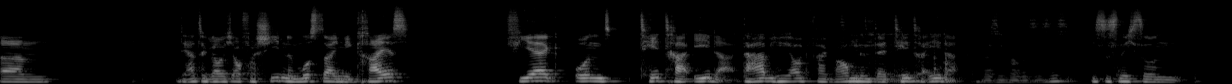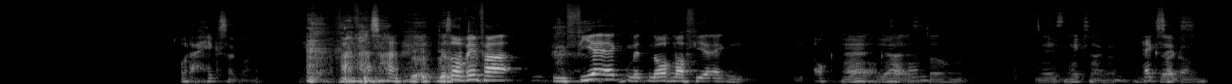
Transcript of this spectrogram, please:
Ähm, der hatte, glaube ich, auch verschiedene Muster, irgendwie Kreis, Viereck und Tetraeder. Da habe ich mich auch gefragt, warum nimmt der Tetraeder? Tetraeder? Ich weiß nicht mal, was das ist. Ist es nicht so ein. Oder Hexagon? Was war das? ist auf jeden Fall ein Viereck mit nochmal vier Ecken. Ok Hä? Ja, ist doch ein. Nee, ist ein Hexagon. Hexagon.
